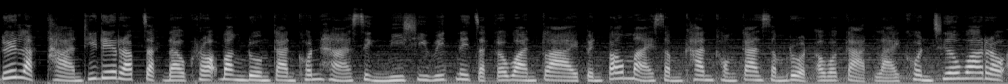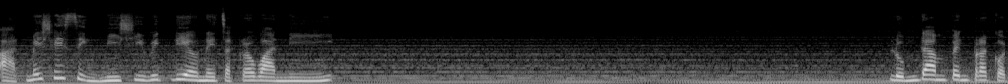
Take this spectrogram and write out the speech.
ด้วยหลักฐานที่ได้รับจากดาวเคราะห์บางดวงการค้นหาสิ่งมีชีวิตในจักรวาลกลายเป็นเป้าหมายสำคัญของการสำรวจอวกาศหลายคนเชื่อว่าเราอาจไม่ใช่สิ่งมีชีวิตเดียวในจักรวาลนี้ หลุมดำเป็นปรากฏ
